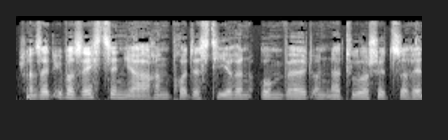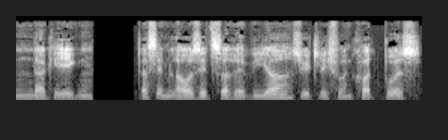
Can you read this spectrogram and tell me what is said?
Schon seit über 16 Jahren protestieren Umwelt- und Naturschützerinnen dagegen, dass im Lausitzer Revier südlich von Cottbus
